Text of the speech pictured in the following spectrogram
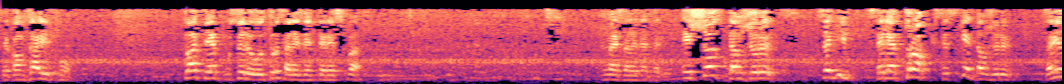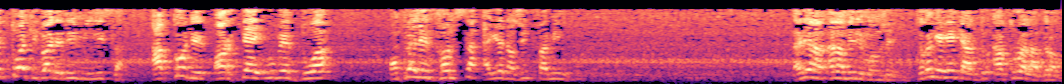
C'est comme ça qu'ils font. Toi, tu es un pousseur de auto, ça ne les intéresse pas. Ouais, ça les intéresse. Et chose dangereuse, c'est c'est les trocs, c'est ce qui est dangereux. C'est-à-dire, toi qui dois devenir ministre, à cause des orteils ou des doigts, on peut aller vendre ça ailleurs dans une famille. C'est-à-dire, elle a envie de manger. C'est comme quelqu'un qui accro à la drogue.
